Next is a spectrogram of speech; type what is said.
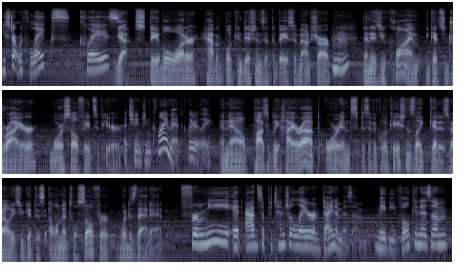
You start with lakes, clays. Yeah, stable water, habitable conditions at the base of Mount Sharp. hmm Then as you climb, it gets drier, more sulfates appear. A changing climate, clearly. And now, possibly higher up, or in specific locations like Gediz Vallis, you get this elemental sulfur. What does that add? For me, it adds a potential layer of dynamism, maybe volcanism,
